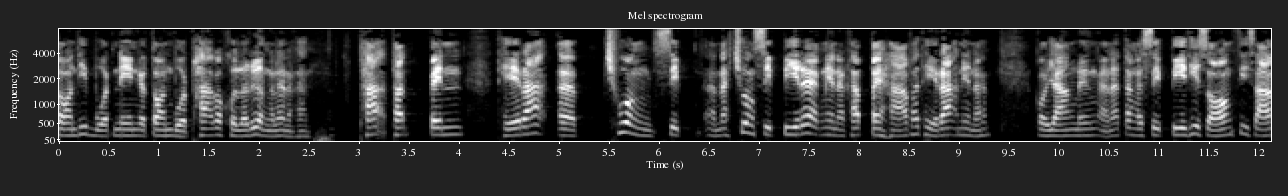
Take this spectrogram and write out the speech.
ตอนที่บวชเนนกับตอนบวชพระก็คนละเรื่องกันแล้วนะครับพระถ้าเป็นเถระช่วงสิบนะช่วงสิบปีแรกเนี่ยนะครับไปหาพระเถระเนี่ยนะก็อย่างหนึ่งอะนะตั้งแต่สิบปีที่สองที่สาม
